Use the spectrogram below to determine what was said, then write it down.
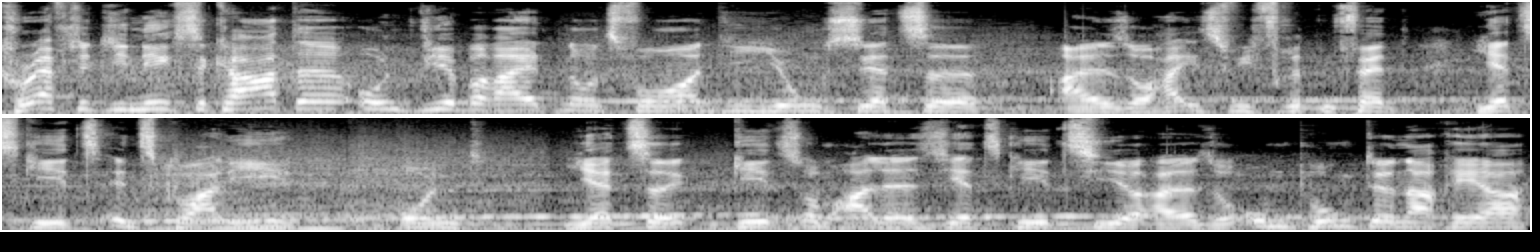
craftet die nächste Karte und wir bereiten uns vor. Die Jungs jetzt also heiß wie Frittenfett. Jetzt geht's ins Quali und jetzt geht's um alles. Jetzt geht's hier also um Punkte nachher.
